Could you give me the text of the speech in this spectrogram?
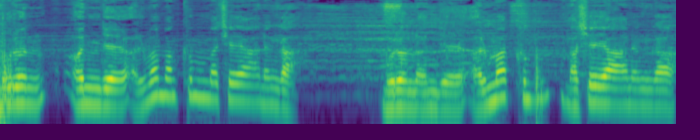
물은 언제 얼마만큼 마셔야 하는가? 물은 언제 얼마큼 마셔야 하는가?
